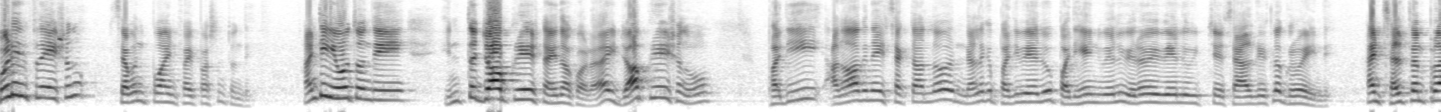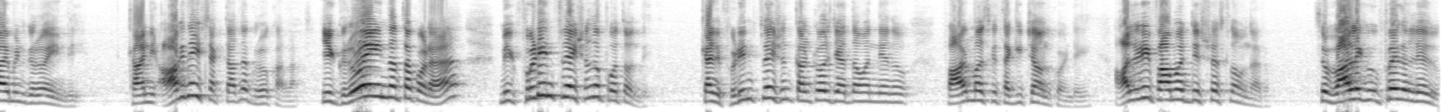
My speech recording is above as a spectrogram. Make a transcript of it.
food inflation seven point five percent ఉంది. అంటే ఏమవుతుంది? ఇంత జాబ్ క్రియేషన్ అయినా కూడా ఈ జాబ్ క్రియేషను పది అనార్గనైజ్ సెక్టార్లో నెలకి పదివేలు పదిహేను వేలు ఇరవై వేలు ఇచ్చే శాలరీస్లో గ్రో అయింది. అండ్ సెల్ఫ్ ఎంప్లాయ్మెంట్ గ్రో అయింది. కానీ ఆర్గనైజ్ సెక్టార్లో గ్రో కాల? ఈ గ్రో అయిందంతా కూడా మీకు ఫుడ్ ఇన్ఫ్లేషన్లో పోతుంది. కానీ ఫుడ్ ఇన్ఫ్లేషన్ కంట్రోల్ చేద్దామని నేను ఫార్మర్స్కి తగ్గించామనుకోండి ఆల్రెడీ ఫార్మర్స్ డిస్ట్రెస్లో ఉన్నారు. సో వాళ్ళకి ఉపయోగం లేదు.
